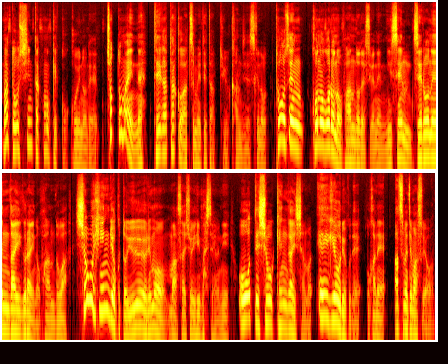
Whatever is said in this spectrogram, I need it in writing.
まあ投資信託も結構こういうので、ちょっと前にね、手堅く集めてたっていう感じですけど、当然この頃のファンドですよね。2000年代ぐらいのファンドは商品力というよりも、まあ最初言いましたように、大手証券会社の営業力でお金集めてますよ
